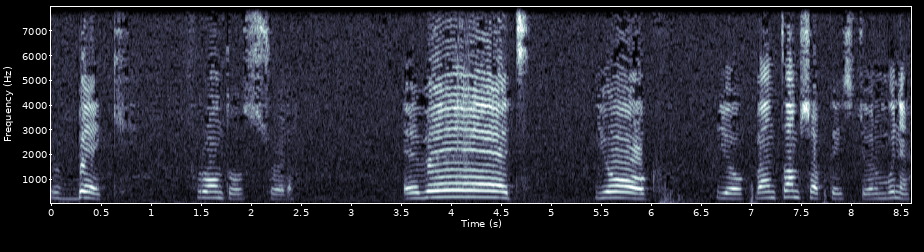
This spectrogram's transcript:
Back. Frontos şöyle. Evet. Yok. Yok ben tam şapka istiyorum. Bu ne?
